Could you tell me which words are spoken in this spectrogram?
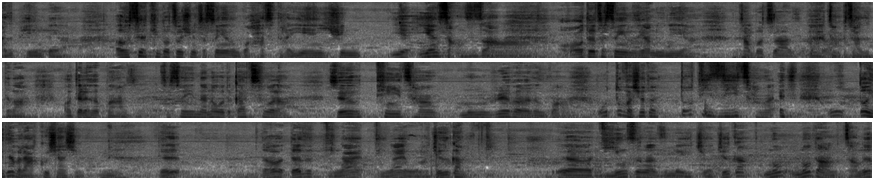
也是配音版个。后头听到周迅这声音辰光吓死脱了，烟熏烟烟嗓子是伐？哦，迭只声音是像男人一样。张柏芝也是。哎，张柏芝也是对伐？哦，对了后帮也是，这声音哪能会得介粗个啦？随后听伊唱《Moon River》个辰光，我都勿晓得到底是伊唱个，还是我到现在勿大敢相信。但是迭个迭是题外题外闲话了，就是讲，呃，电影真个是蛮有劲个，就是讲侬侬上上头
